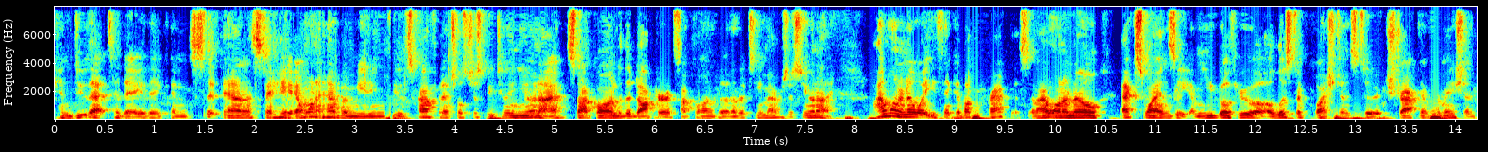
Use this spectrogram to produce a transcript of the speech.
can do that today. They can sit down and say, "Hey, I want to have a meeting with you. It's confidential. It's just between you and I. It's not going to the doctor. It's not going to another team member. It's just you and I. I want to know what you think about the practice, and I want to know X, Y, and Z. I mean, you go through a, a list of questions to extract information.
